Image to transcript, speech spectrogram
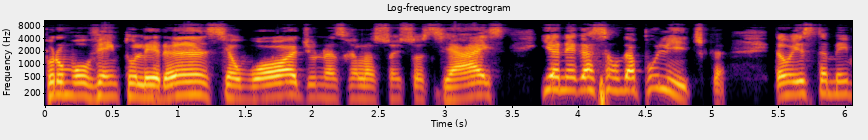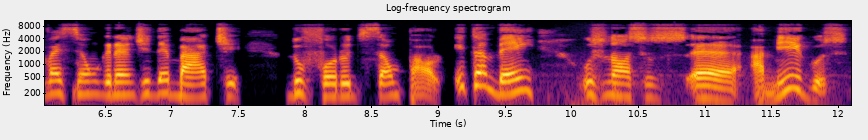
promover a intolerância, o ódio nas relações sociais e a negação da política. Então, esse também vai ser um grande debate do Foro de São Paulo. E também os nossos é, amigos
